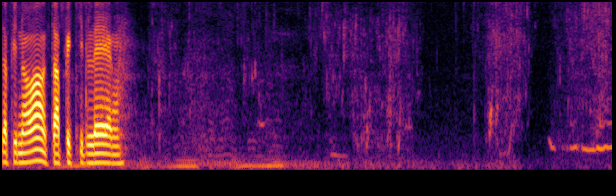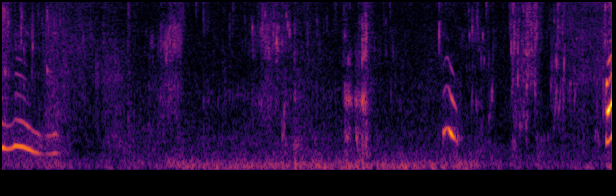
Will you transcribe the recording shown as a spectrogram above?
จ้ะพี่น้องจับไปกินแรง ว่า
